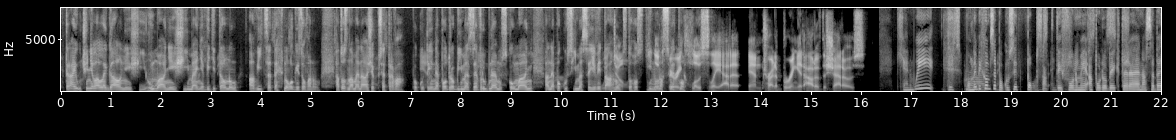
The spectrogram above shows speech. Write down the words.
která ji učinila legálnější, humánnější, méně viditelnou a více technologizovanou. A to znamená, že přetrvá, pokud ji nepodrobíme zevrubnému zkoumání a nepokusíme se ji vytáhnout z toho stínu na světlo. Mohli bychom se pokusit popsat ty formy a podoby, které na sebe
